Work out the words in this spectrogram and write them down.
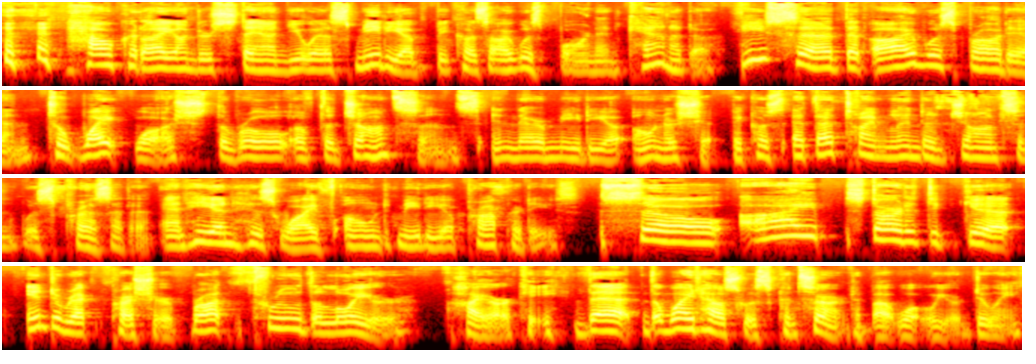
How could I understand U.S. media because I was born in Canada? He said that I was brought in to whitewash the role of the Johnsons in their media ownership because at that time Lyndon Johnson was president president, and he and his wife owned media properties. So I started to get indirect pressure brought through the lawyer hierarchy that the White House was concerned about what we were doing.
